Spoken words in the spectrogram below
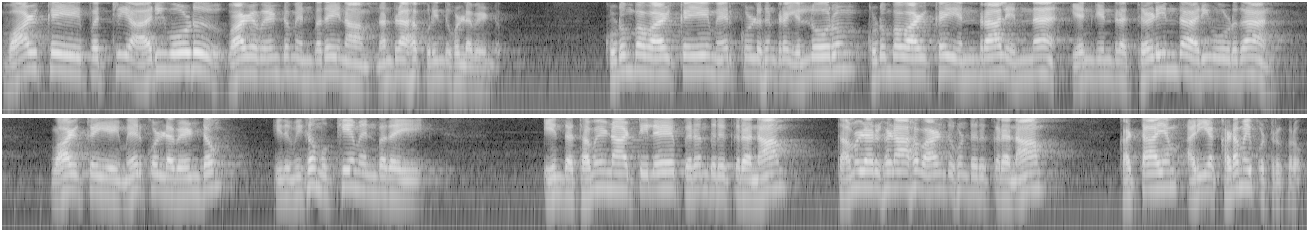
வாழ்க்கையை பற்றிய அறிவோடு வாழ வேண்டும் என்பதை நாம் நன்றாக புரிந்து கொள்ள வேண்டும். குடும்ப வாழ்க்கையை மேற்கொள்ளுகின்ற எல்லோரும் குடும்ப வாழ்க்கை என்றால் என்ன? என்கின்ற தெளிந்த அறிவோடு தான் வாழ்க்கையை மேற்கொள்ள வேண்டும். இது மிக முக்கியம் என்பதை இந்த தமிழ்நாட்டிலே பிறந்திருக்கிற நாம் தமிழர்களாக வாழ்ந்து கொண்டிருக்கிற நாம் கட்டாயம் அறிய கடமைப்பட்டிருக்கிறோம்.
